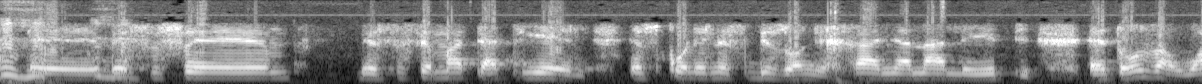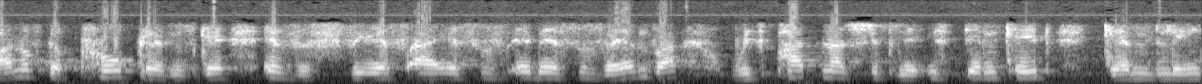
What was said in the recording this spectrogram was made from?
um besise besisematatiyeli esikoleni esibizwa ngerhanya naledi. Uh, those are one of the programs ke ezi-CSI ebesizenza with partnership ne-Eastern Cape Gambling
